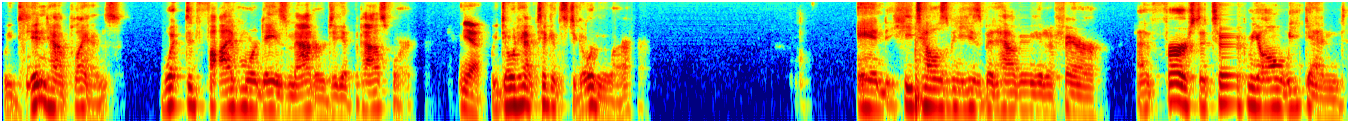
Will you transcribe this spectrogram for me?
We didn't have plans. What did five more days matter to get the passport? Yeah. We don't have tickets to go anywhere. And he tells me he's been having an affair. At first, it took me all weekend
